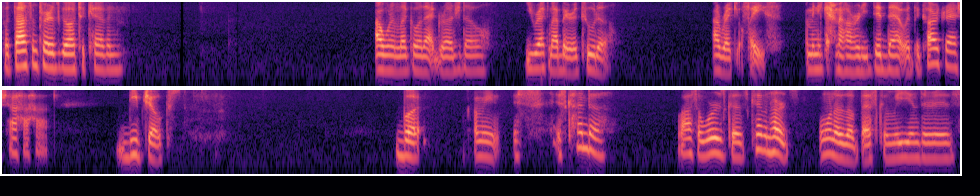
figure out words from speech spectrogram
But thoughts and prayers go out to Kevin. I wouldn't let go of that grudge though. You wrecked my Barracuda. I wreck your face. I mean, he kind of already did that with the car crash. Ha ha ha. Deep jokes. But I mean, it's it's kind of lots of words because Kevin Hart's one of the best comedians there is.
